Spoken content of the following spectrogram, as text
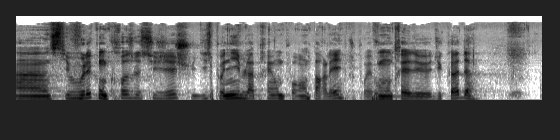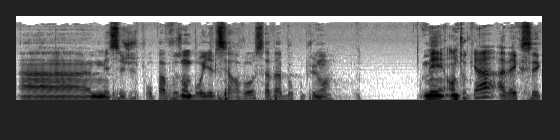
Euh, si vous voulez qu'on creuse le sujet, je suis disponible après, on pourra en parler. Je pourrais vous montrer du, code. Euh, mais c'est juste pour ne pas vous embrouiller le cerveau, ça va beaucoup plus loin. Mais en tout cas, avec ces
